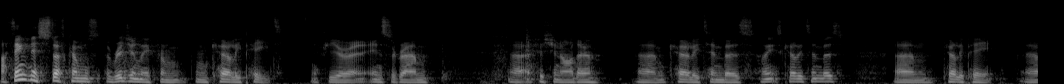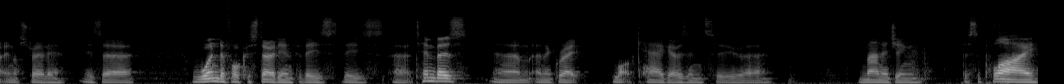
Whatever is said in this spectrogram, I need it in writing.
I think this stuff comes originally from, from Curly Pete. If you're an Instagram uh, aficionado, um, Curly Timbers, I think it's Curly Timbers, um, Curly Pete uh, in Australia is a wonderful custodian for these these uh, timbers, um, and a great lot of care goes into uh, managing the supply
